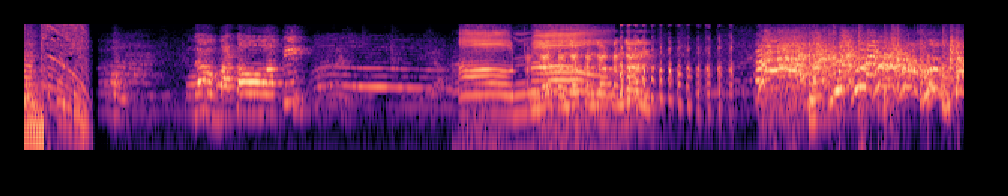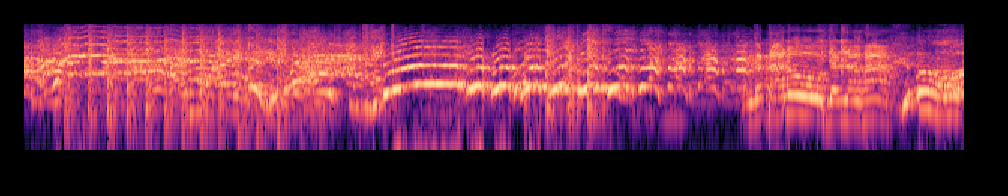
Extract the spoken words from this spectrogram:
Go, bato, pig! Oh, no! Tanggal, tanggal, tanggal, tanggal! Hanggang lang ha! Oo!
